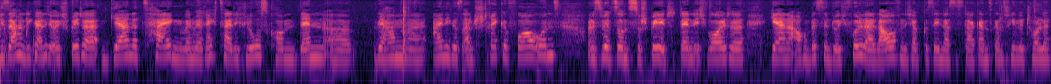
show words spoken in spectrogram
Die Sachen, die kann ich euch später gerne zeigen, wenn wir rechtzeitig loskommen, denn... Äh, wir haben einiges an Strecke vor uns und es wird sonst zu spät, denn ich wollte gerne auch ein bisschen durch Fulda laufen. Ich habe gesehen, dass es da ganz, ganz viele tolle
